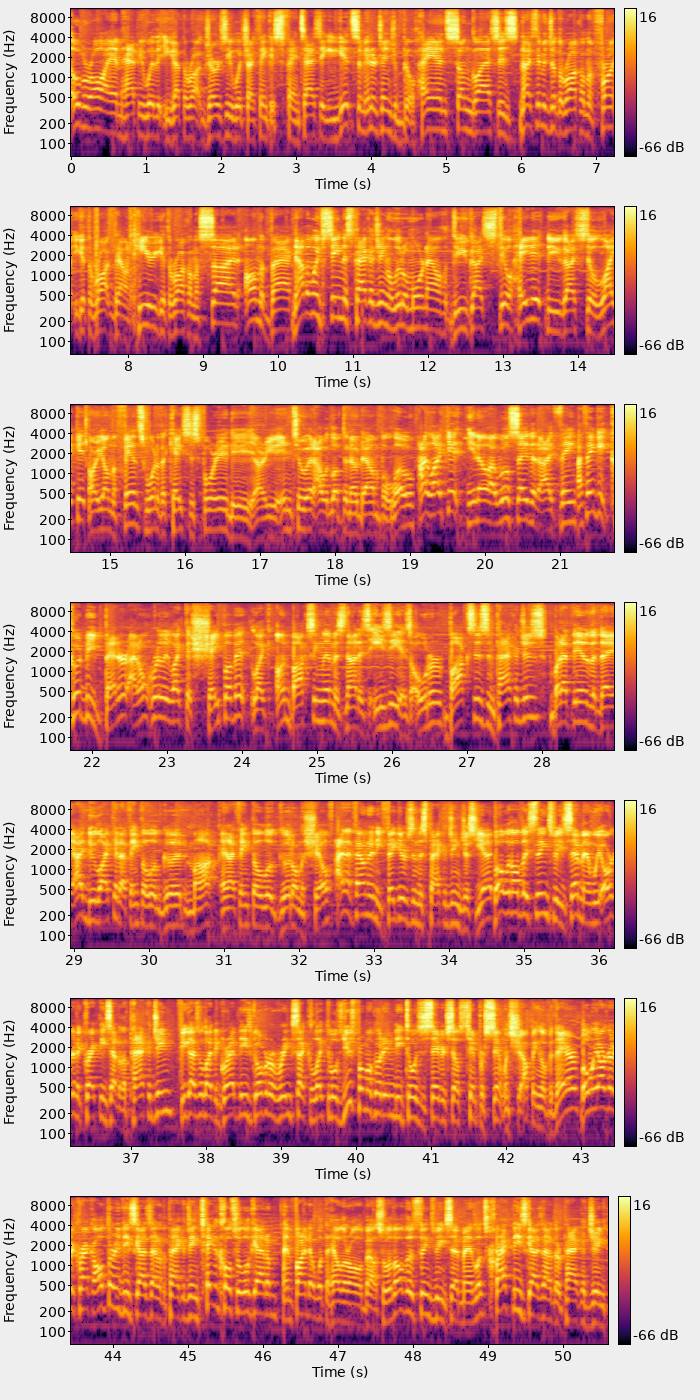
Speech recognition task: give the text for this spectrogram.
overall, I am happy with it. You got the Rock jersey, which I think is fantastic. You get some interchangeable hands, sunglasses, nice image of the Rock on the front. You get the Rock down here. You get the Rock on the side, on the back. Now that we've seen this packaging a little more now, do you guys still hate it? Do you guys still like it? Are you on the fence? What are the cases for you? you are you into it? I would love to know down below. I like it. You know, I will say that I think I think it could be better. I don't really like the shape of it. Like, unboxing them is not as easy as older boxes and packages, but at the end of the day, I do like it. I think they'll look good mock, and I think they'll look good on the shelf. I haven't found any figures in this packaging just yet, but with all these things being said, man, we are going to crack these out of the packaging. If you guys would like to grab these, go over to Ringside Collectibles. Use promo code MD Toys to save yourselves 10% when shopping over there. But we are going to crack all three of these guys out of the packaging, take a closer look at them, and find out what the hell they're all about. So with all those things being said, man, let's crack these guys out of their packaging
